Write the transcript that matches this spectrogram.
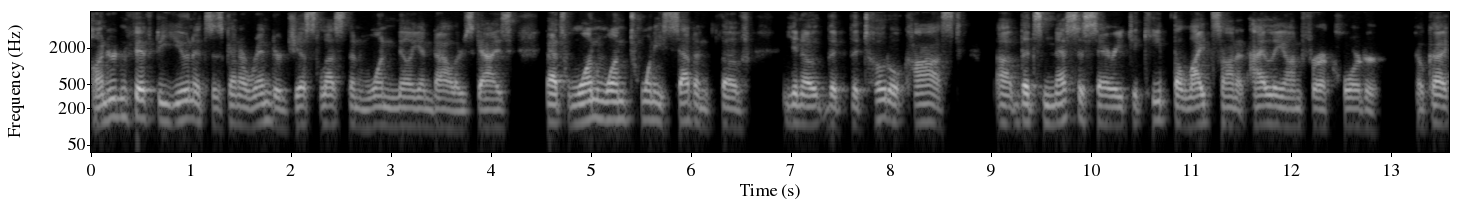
150 units is going to render just less than $1 million, guys. That's one 127th of, you know, the, the total cost uh, that's necessary to keep the lights on at Hyliion for a quarter. Okay,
